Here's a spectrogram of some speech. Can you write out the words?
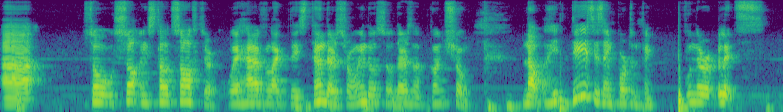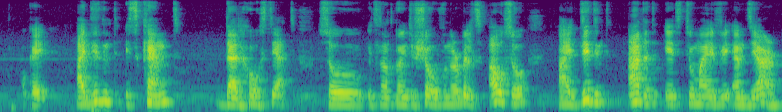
Uh, so so installed software we have like the standards from windows so there's not going to show. Now he, this is an important thing. Vulnerabilities. Okay? I didn't scan that host yet so it's not going to show vulnerabilities. Also i didn't added it to my vmdr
